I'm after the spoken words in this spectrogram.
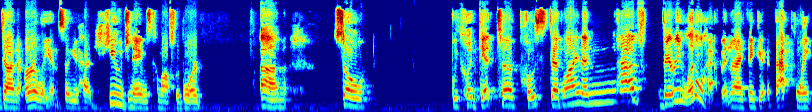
done early. And so you had huge names come off the board. Um, so we could get to post deadline and have very little happen. And I think at that point,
